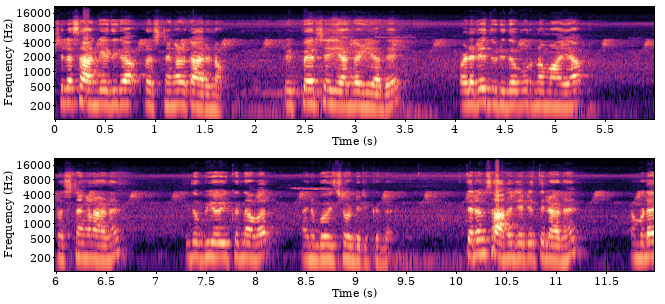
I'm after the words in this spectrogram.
ചില സാങ്കേതിക പ്രശ്നങ്ങൾ കാരണം റിപ്പയർ ചെയ്യാൻ കഴിയാതെ വളരെ ദുരിതപൂർണമായ പ്രശ്നങ്ങളാണ് ഇതുപയോഗിക്കുന്നവർ അനുഭവിച്ചുകൊണ്ടിരിക്കുന്നത്. ഇത്തരം സാഹചര്യത്തിലാണ് നമ്മുടെ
